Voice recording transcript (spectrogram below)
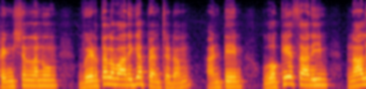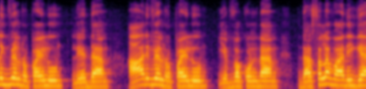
పెన్షన్లను విడతల వారీగా పెంచడం. అంటే ఒకేసారి నాలుగు వేల రూపాయలు లేదా ఆరు వేల రూపాయలు ఇవ్వకుండా దశల వారీగా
